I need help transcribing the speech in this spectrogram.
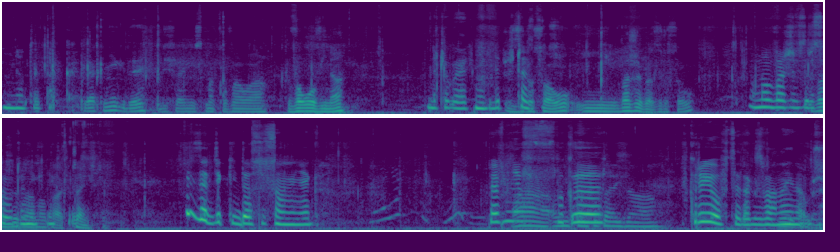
No to tak. Jak nigdy, dzisiaj mi smakowała wołowina Dlaczego jak nigdy z rosołu i warzywa z rosołu. No warzyw z rosołu to Warzywa, nikt no nie tak, chce. częściej. Widzę, gdzie kidosy są, Miniek. Pewnie w, oni e, za... w kryjówce tak zwanej, dobrze.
